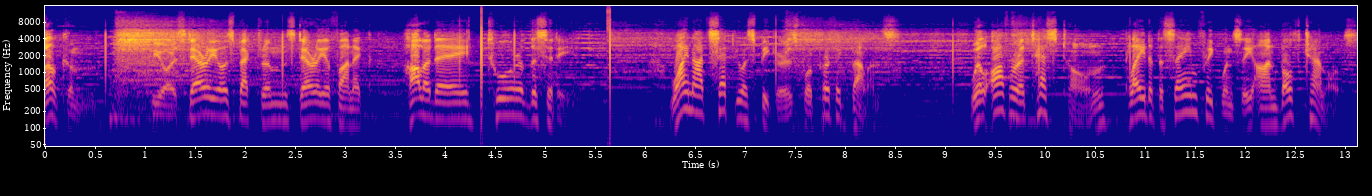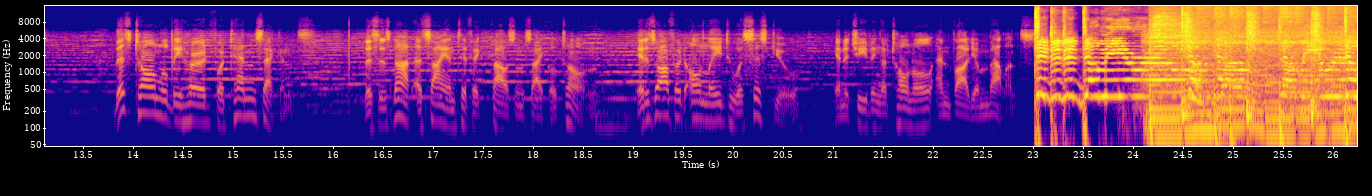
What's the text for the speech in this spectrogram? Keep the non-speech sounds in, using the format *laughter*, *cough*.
Welcome to your Stereo Spectrum Stereophonic Holiday Tour of the City. Why not set your speakers for perfect balance? We'll offer a test tone played at the same frequency on both channels. This tone will be heard for 10 seconds. This is not a scientific thousand cycle tone. It is offered only to assist you in achieving a tonal and volume balance. Dummy around. Dummy around.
